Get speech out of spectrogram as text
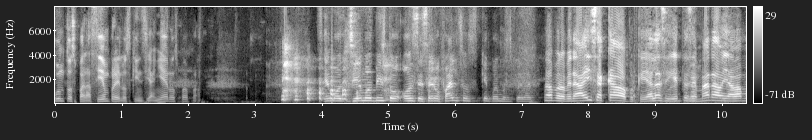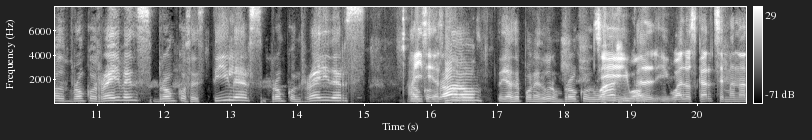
juntos para siempre de los quinceañeros, papá. Si hemos, si hemos visto 11-0 falsos, ¿qué podemos esperar? No, pero mira, ahí se acaba, porque ya la siguiente semana ya vamos Broncos Ravens, Broncos Steelers, Broncos Raiders, Ahí sí ya Brown, ya se pone duro, Broncos Sí, Washington. igual, igual los Cards semana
